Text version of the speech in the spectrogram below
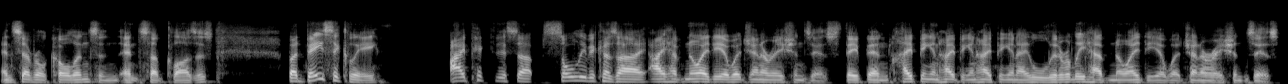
and several colons and and subclauses. But basically, I picked this up solely because I, I have no idea what Generations is. They've been hyping and hyping and hyping, and I literally have no idea what Generations is.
